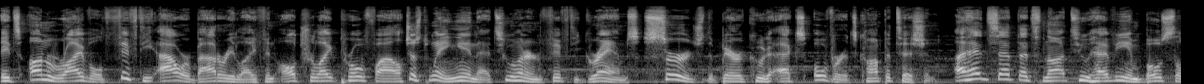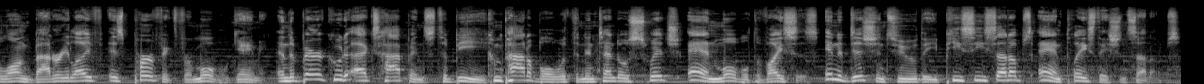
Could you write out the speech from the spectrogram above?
Its unrivaled 50 hour battery life and ultralight profile, just weighing in at 250 grams, surged the Barracuda X over its competition. A headset that's not too heavy and boasts a long battery life is perfect for mobile gaming, and the Barracuda X happens to be compatible with the Nintendo Switch and mobile devices, in addition to the PC setups and PlayStation setups.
